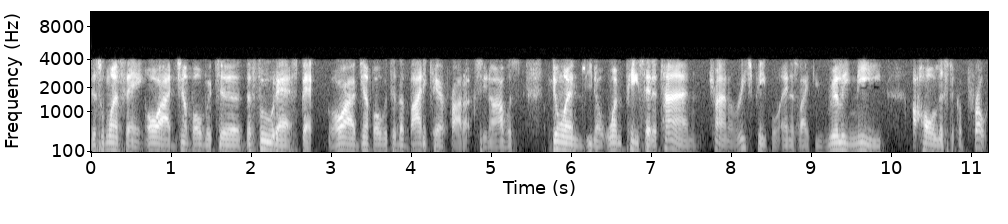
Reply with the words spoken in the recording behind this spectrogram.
this one thing or I jump over to the food aspect or I jump over to the body care products. You know, I was doing, you know, one piece at a time trying to reach people and it's like you really need a holistic approach.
